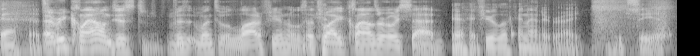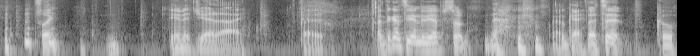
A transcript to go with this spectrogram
yeah, that's Every clown just vis- went to a lot of funerals. That's why clowns are always sad. Yeah, if you're looking at it right, you see it. It's like being a Jedi. But I think that's the end of the episode. No. Okay, That's it. cool.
